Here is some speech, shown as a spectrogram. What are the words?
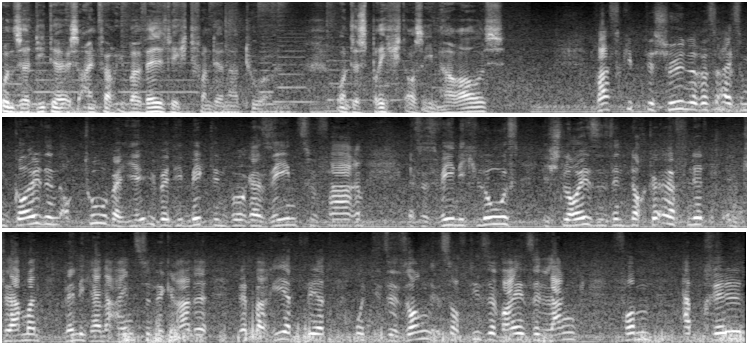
Unser Dieter ist einfach überwältigt von der Natur und es bricht aus ihm heraus. Was gibt es Schöneres, als im goldenen Oktober hier über die Mecklenburger Seen zu fahren? Es ist wenig los, die Schleusen sind noch geöffnet, in Klammern, wenn nicht eine einzelne gerade repariert wird. Und die Saison ist auf diese Weise lang vom April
